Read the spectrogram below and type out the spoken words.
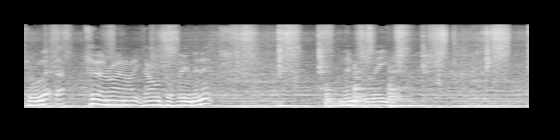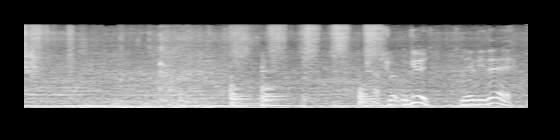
So we'll let that turn around on its own for a few minutes and then we can leave it. That's looking good. It's nearly there.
